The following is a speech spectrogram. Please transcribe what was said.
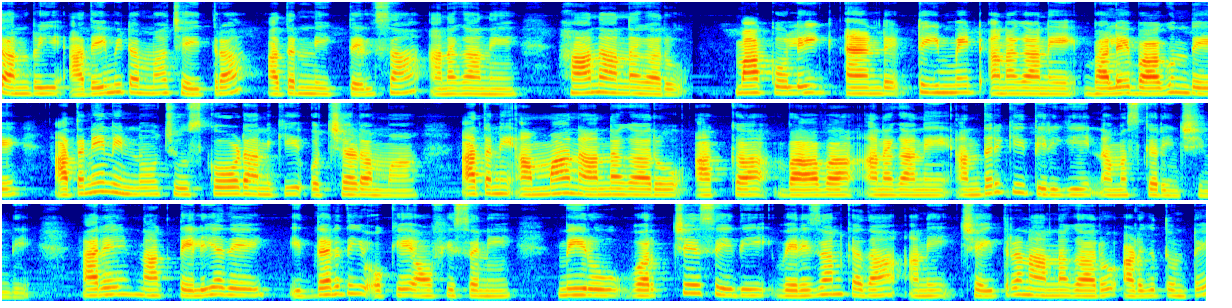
తండ్రి అదేమిటమ్మా చైత్ర? అతను నీకు తెలుసా? అనగానే హా నాన్నగారు మా కొలీగ్ అండ్ టీమ్మేట్ అనగానే భలే బాగుందే అతనే నిన్ను చూసుకోవడానికి వచ్చాడమ్మా. అతని అమ్మ నాన్నగారు అక్క బావ అనగానే అందరికీ తిరిగి నమస్కరించింది. అరే నాకు తెలియదే ఇద్దరిది ఒకే ఆఫీస్ అని. మీరు వర్క్ చేసేది వెరిజాన్ కదా అని చైత్ర నాన్నగారు అడుగుతుంటే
